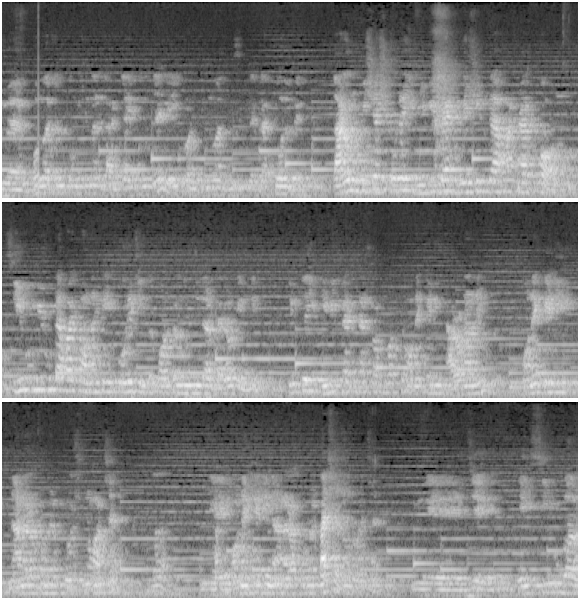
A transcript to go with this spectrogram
নির্বাচন কমিশনের গাইডলাইন অনুযায়ী এই কন্টিনিউয়াস ডিসপ্লেটা চলবে কারণ বিশেষ করে এই ভিভিপ্যাট মেশিনটা আসার পর হয়তো অনেকেই পরিচিত কন্ট্রোল ব্যালটিংয়ে কিন্তু এই ভিভিপ্যাটটা সম্পর্কে অনেকেরই ধারণা নেই, অনেকেরই নানা রকমের প্রশ্ন আছে। যে অনেকেরই নানা রকমের প্রশ্ন রয়েছে যে- যে এই সিইউ বা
